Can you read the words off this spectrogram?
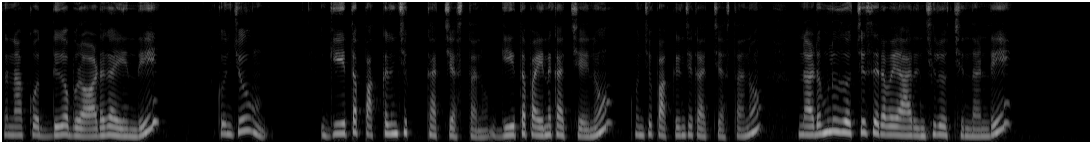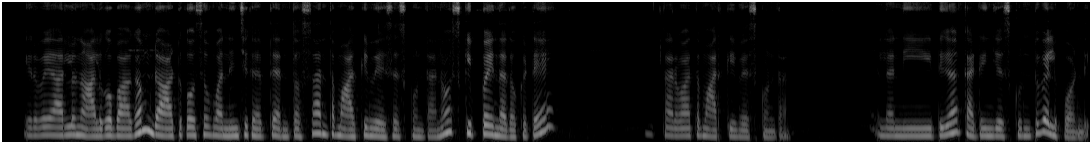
సో నాకు కొద్దిగా బ్రాడ్గా అయింది. కొంచెం గీత పక్క నుంచి కట్ చేస్తాను. గీత పైన కట్ చేయను. కొంచెం పక్క నుంచి కట్ చేస్తాను. నడుము లూజ్ వచ్చేసి ఇరవై ఆరు ఇంచులు వచ్చిందండి. ఇరవై ఆరులో నాలుగో భాగం. డాట్ కోసం వన్ ఇంచ్ కలిపితే ఎంత వస్తుందో అంత మార్కింగ్ వేసేసుకుంటాను. స్కిప్ అయింది అదొకటే. తర్వాత మార్కింగ్ వేసుకుంటాను. ఇలా నీట్గా కటింగ్ చేసుకుంటూ వెళ్ళిపోండి.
